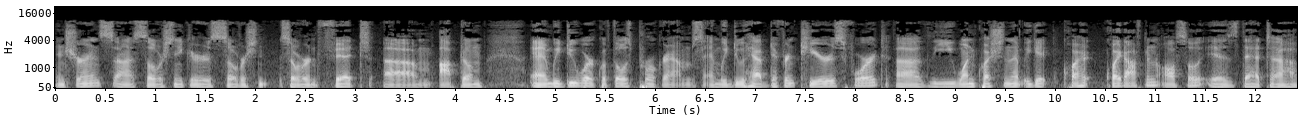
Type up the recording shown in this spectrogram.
insurance, uh, Silver Sneakers, Silver Silver and Fit, um, Optum, and we do work with those programs and we do have different tiers for it. Uh, the one question that we get quite quite often also is that uh,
